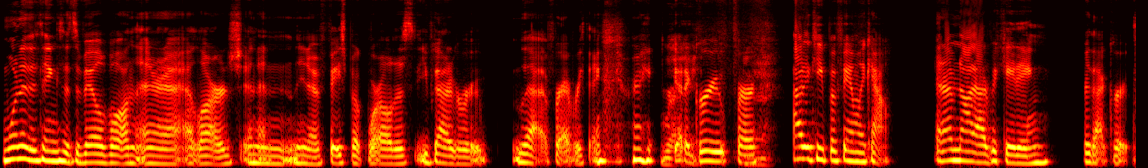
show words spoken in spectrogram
one of the things that's available on the internet at large and in you know Facebook world is you've got a group that for everything, right? right. You got a group for yeah. how to keep a family cow. And I'm not advocating for that group.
